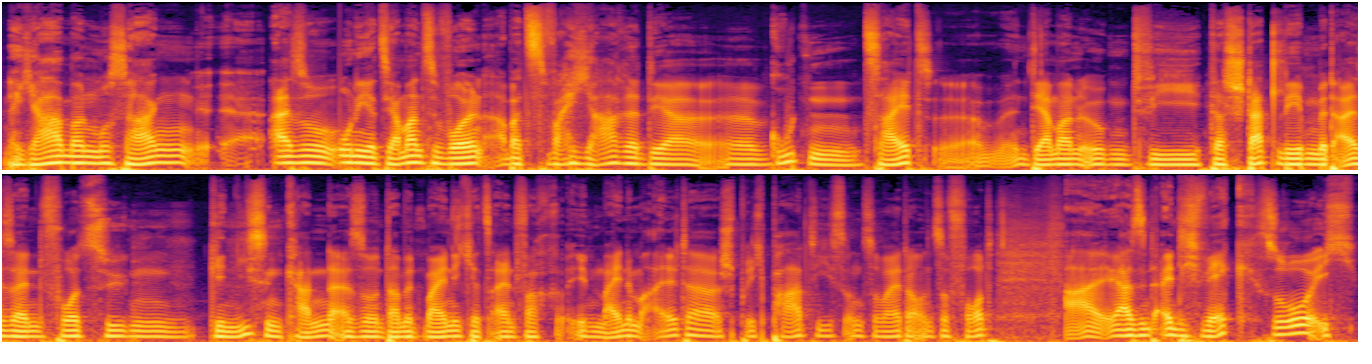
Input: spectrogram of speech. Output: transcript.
Naja, man muss sagen, also ohne jetzt jammern zu wollen, aber zwei Jahre der äh, guten Zeit, äh, in der man irgendwie das Stadtleben mit all seinen Vorzügen genießen kann. Also damit meine ich jetzt einfach in meinem Alter, sprich Partys und so weiter und so fort. Äh, ja, sind eigentlich weg. So, ich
